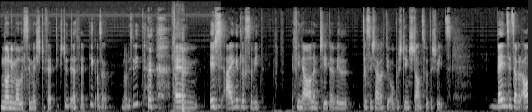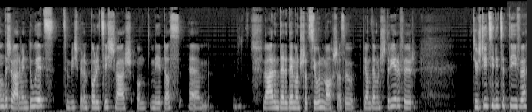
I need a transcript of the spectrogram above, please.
noch nicht mal ein Semester fertig, äh, fertig also noch nicht so weit. ähm, ist eigentlich so weit final entschieden, weil das ist einfach die oberste Instanz von der Schweiz. Wenn es jetzt aber anders wäre, wenn du jetzt zum Beispiel ein Polizist wärst und mir das ähm, während der Demonstration machst. Also ich bin am Demonstrieren für die Justizinitiative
